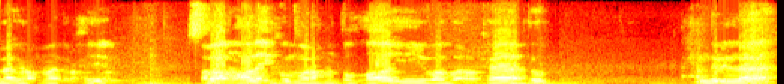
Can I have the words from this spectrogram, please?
Bismillahirrahmanirrahim. Assalamualaikum warahmatullahi wabarakatuh. Alhamdulillah,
